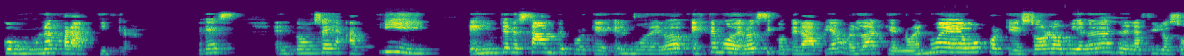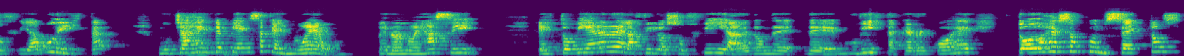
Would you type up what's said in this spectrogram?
como una práctica. ¿Ves? Entonces aquí es interesante porque el modelo, este modelo de psicoterapia, ¿verdad? Que no es nuevo porque solo viene desde la filosofía budista. Mucha gente piensa que es nuevo, pero no es así. Esto viene de la filosofía de donde de budista que recoge todos esos conceptos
